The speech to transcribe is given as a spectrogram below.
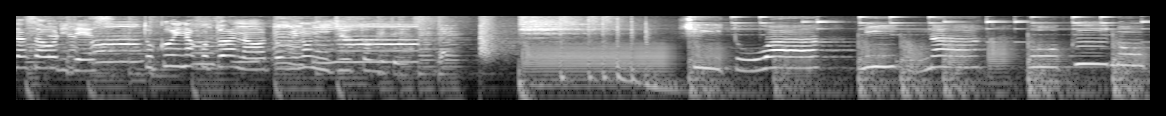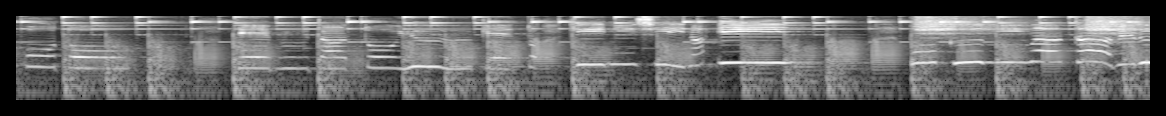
田沙織です得意なことは縄跳びの二重跳びです人はみんな僕のことデブだと言うけど気にしない僕には食べる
